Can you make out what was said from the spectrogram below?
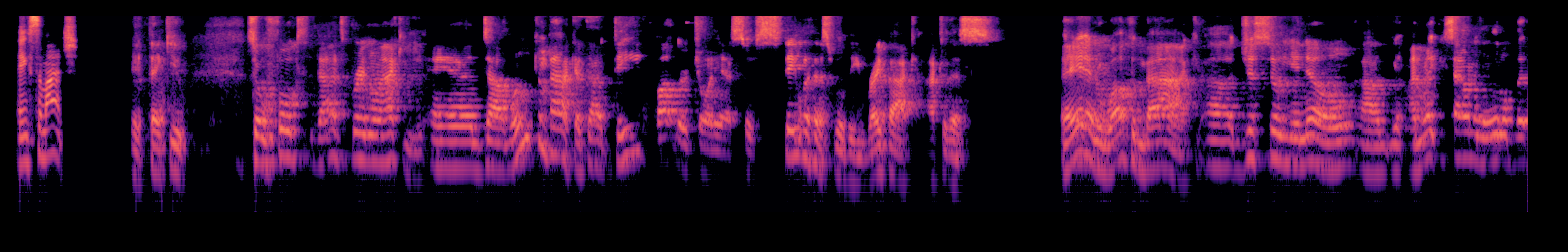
Thanks so much. Okay thank you so, folks, that's Bryn Lackey. And uh, when we come back, I've got Dave Butler joining us. So, stay with us. We'll be right back after this. And welcome back. Uh, just so you know, um, I might be sounding a little bit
